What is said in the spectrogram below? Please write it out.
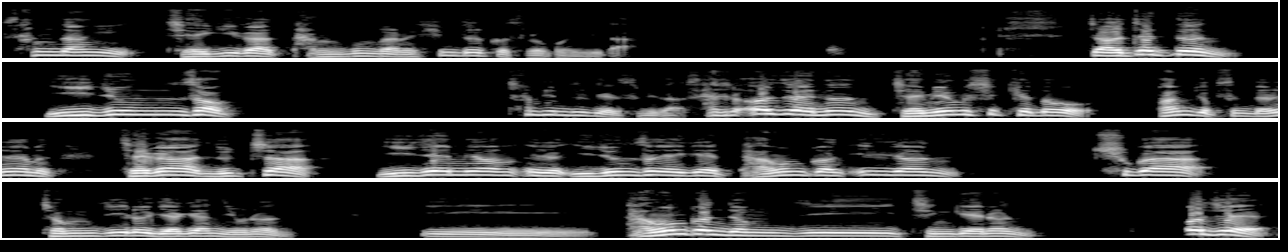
상당히 재기가 당분간은 힘들 것으로 보입니다. 자, 어쨌든 이준석 참 힘들겠습니다. 사실 어제는 제명시켜도 관계없습니다. 왜냐하면 제가 누차 이재명, 어, 이준석에게 당원권 1년 추가 정지를 얘기한 이유는 이 당원권 정지 징계는 어제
